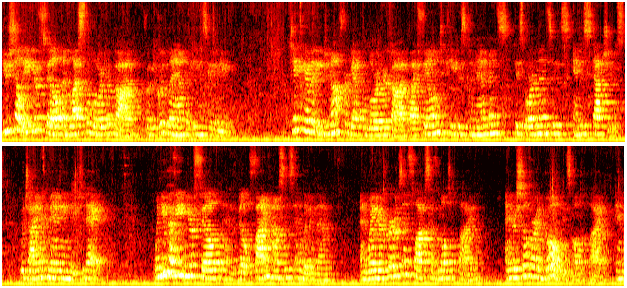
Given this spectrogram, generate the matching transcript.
You shall eat your fill and bless the Lord your God for the good land that he has given you. Take care that you do not forget the Lord your God by failing to keep his commandments, his ordinances, and his statutes, which I am commanding you today. When you have eaten your fill and have built fine houses and live in them, and when your herds and flocks have multiplied, and your silver and gold is multiplied, and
